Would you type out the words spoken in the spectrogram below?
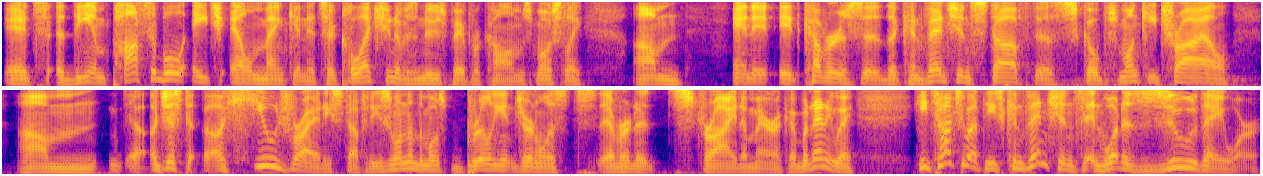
It's The Impossible H.L. Mencken. It's a collection of his newspaper columns, mostly. Um, and it, it covers uh, the convention stuff, the Scopes Monkey trial, um, uh, just a huge variety of stuff. And he's one of the most brilliant journalists ever to stride America. But anyway, he talks about these conventions and what a zoo they were.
